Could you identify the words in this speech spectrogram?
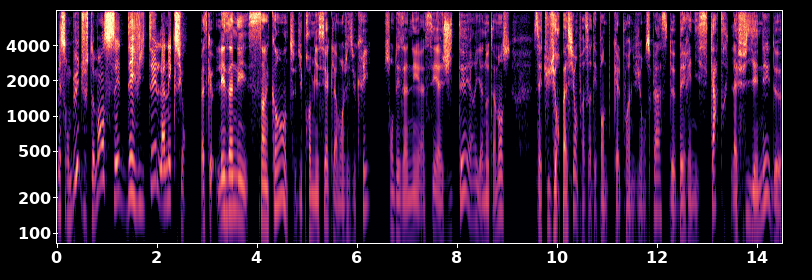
mais son but justement c'est d'éviter l'annexion. Parce que les années 50 du 1er siècle avant Jésus-Christ sont des années assez agitées, hein. il y a notamment cette usurpation, enfin ça dépend de quel point de vue on se place, de Bérénice IV, la fille aînée de,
